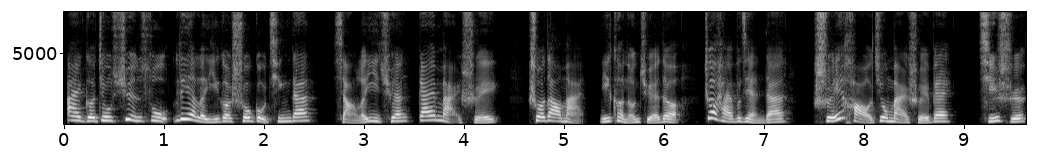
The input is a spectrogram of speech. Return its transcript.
艾格就迅速列了一个收购清单，想了一圈该买谁。说到买，你可能觉得这还不简单，谁好就买谁呗。其实，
